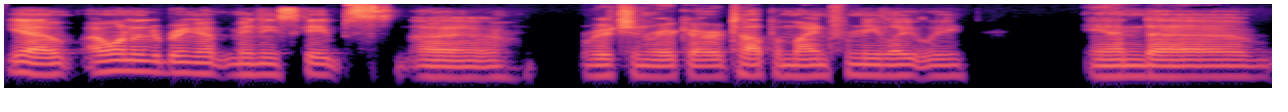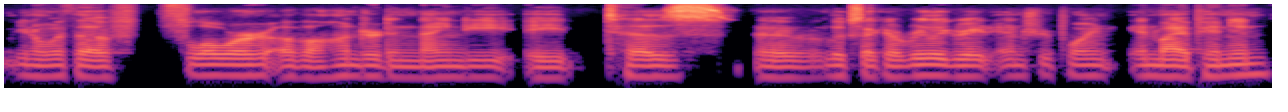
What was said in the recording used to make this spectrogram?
Yeah, I wanted to bring up Miniscapes. Uh, Rich and Rick are top of mind for me lately, and uh, you know, with a floor of 198 tes, uh, looks like a really great entry point in my opinion.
